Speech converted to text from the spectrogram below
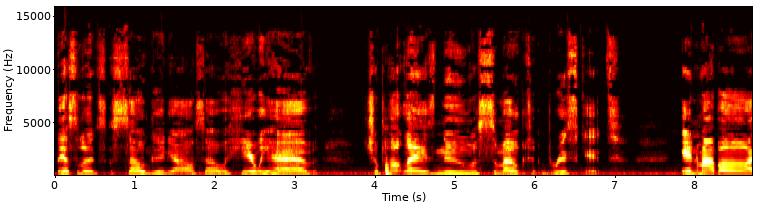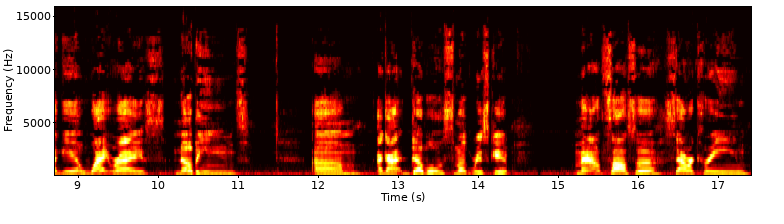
This looks so good, y'all. So here we have Chipotle's new smoked brisket. In my bowl, I get white rice, no beans. Um, I got double smoked brisket, mild salsa, sour cream,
